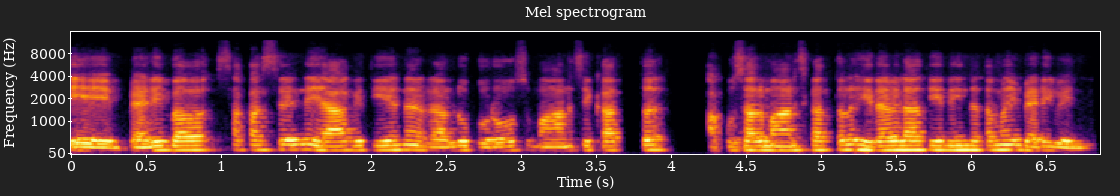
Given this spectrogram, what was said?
ඒ බැරි බව සකස් වෙන්නේ යාගේ තියෙන රළු ගොරෝසු මානසිකත්ව අකුසල් මානසිකත්වවල හිර වෙලා තියෙන හින්දා තමයි බැරි වෙන්නේ.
